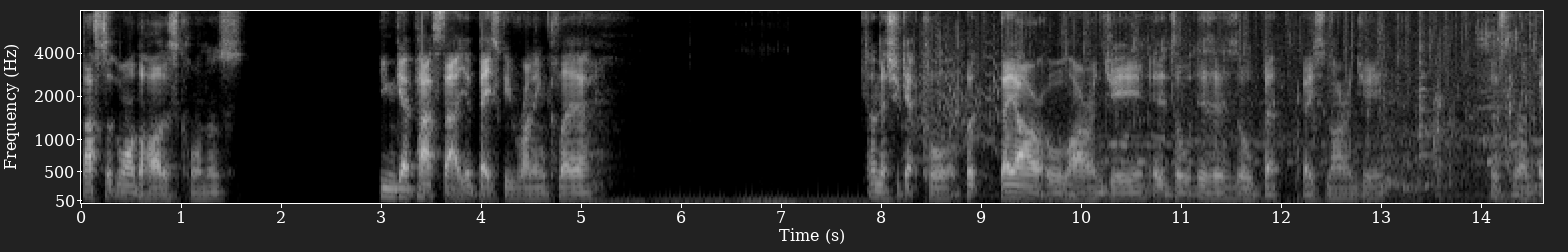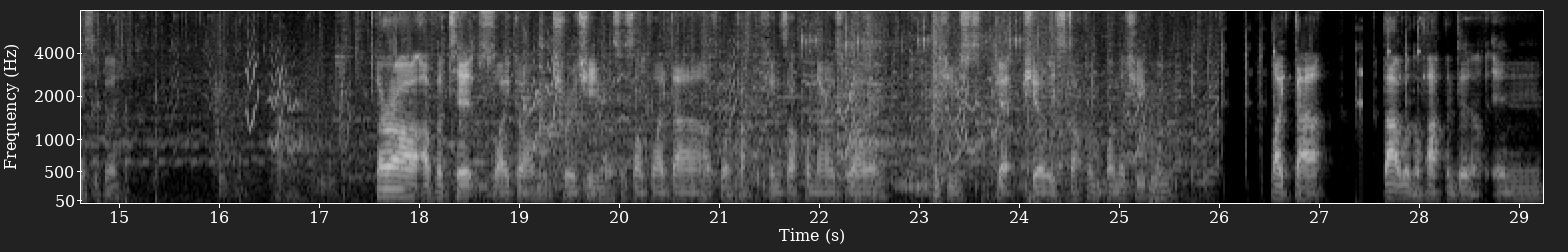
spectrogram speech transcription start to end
That's one of the hardest corners. You can get past that, you're basically running clear. Unless you get caught, but they are all RNG. It, all, it is all based on RNG. It's the run, basically. There are other tips, like on True Achievements or something like that. I've got a couple of things up on there as well. If you get purely stuck on one achievement. Like that. That wouldn't have happened in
